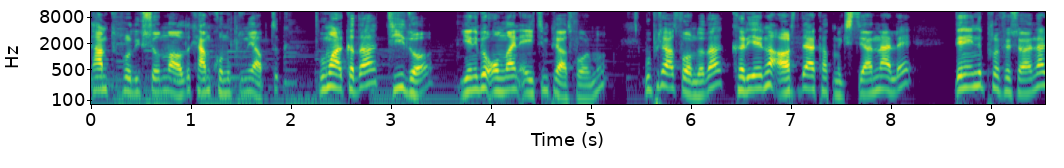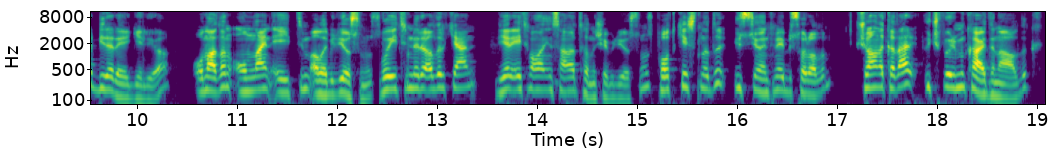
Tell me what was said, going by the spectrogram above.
hem prodüksiyonunu aldık hem konukluğunu yaptık. Bu markada Tido yeni bir online eğitim platformu. Bu platformda da kariyerine artı değer katmak isteyenlerle deneyimli profesyoneller bir araya geliyor. Onlardan online eğitim alabiliyorsunuz. Bu eğitimleri alırken diğer eğitim alan insanlarla tanışabiliyorsunuz. Podcast'ın adı Üst Yönetime Bir Soralım. Şu ana kadar 3 bölümün kaydını aldık.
